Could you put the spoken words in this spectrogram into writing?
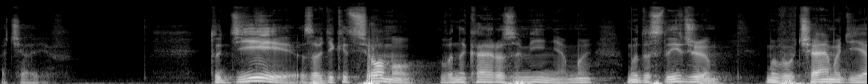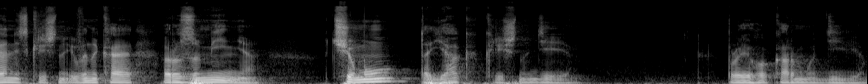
ачарів. Тоді, завдяки цьому, виникає розуміння. Ми, ми досліджуємо, ми вивчаємо діяльність Крішни і виникає розуміння, чому та як Крішна діє, про його карму діям.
